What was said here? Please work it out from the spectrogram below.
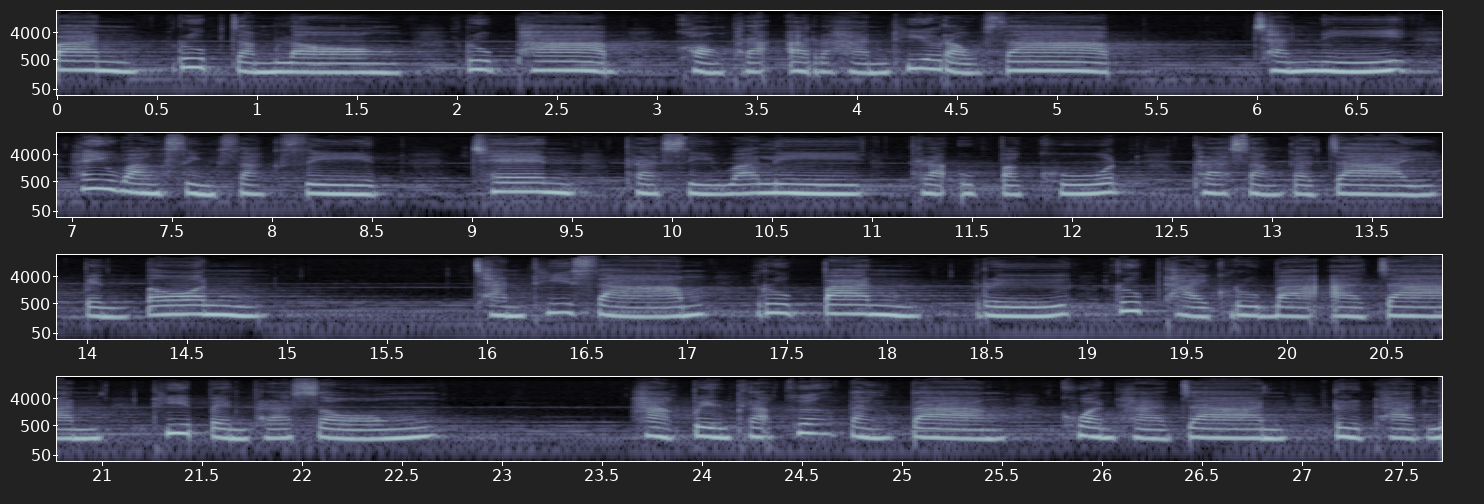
ปั้น รูปจำลอง รูปภาพของพระอรหันต์ที่เราทราบ ชั้นนี้ให้วางสิ่งศักดิ์สิทธิ์ เช่น พระศิวลี พระอุปคุต พระสังกจาย เป็นต้น ชั้นที่สามรูปปั้น หรือรูปถ่ายครูบาอาจารย์ที่เป็นพระสงฆ์หากเป็นพระเครื่องต่างๆ ควรหาจานหรือถาดเ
